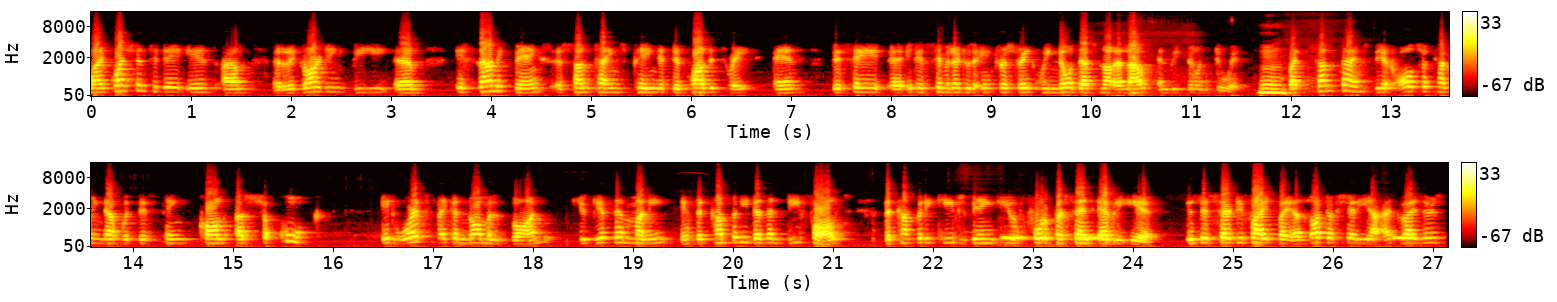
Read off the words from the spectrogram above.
My question today is um, regarding the um, Islamic banks sometimes paying a deposit rate and they say uh, it is similar to the interest rate. We know that's not allowed and we don't do it. But sometimes they're also coming up with this thing called a sukuk. It works like a normal bond. You give them money. If the company doesn't default, the company keeps paying you 4% every year. This is certified by a lot of Sharia advisors.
